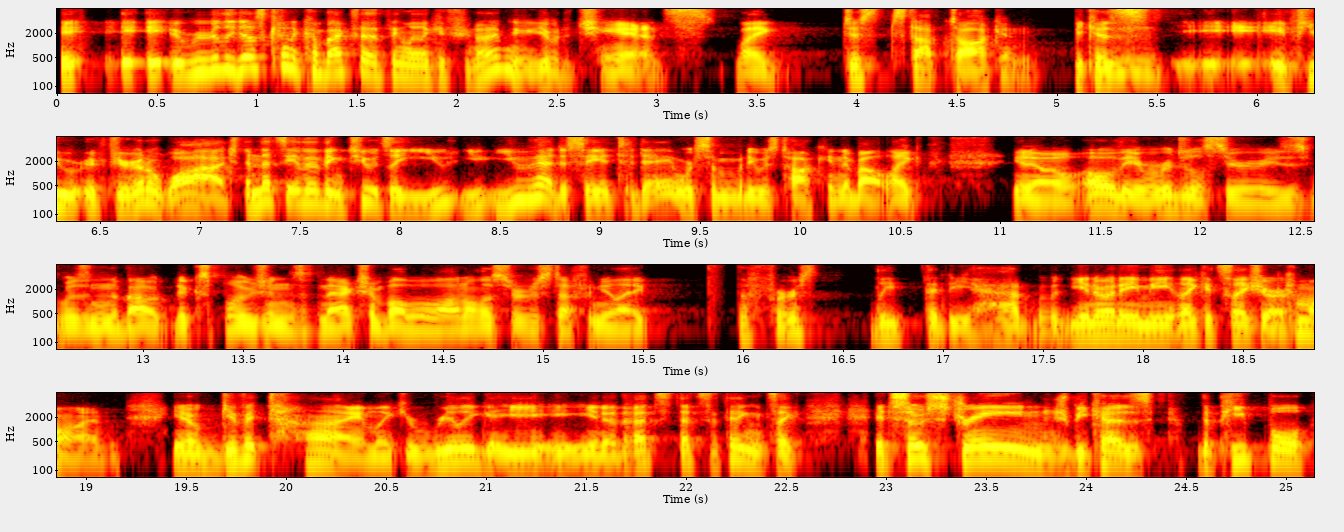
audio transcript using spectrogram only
it, it, it really does kind of come back to that thing. Like if you're not even going to give it a chance, like just stop talking because Mm-hmm. if you if you're going to watch, and that's the other thing too. It's like you, you you had to say it today, where somebody was talking about like you know, oh, the original series wasn't about explosions and action, blah blah blah, and all this sort of stuff, and you're like the first leap that he had was, you know what I mean? Like, it's like, Sure. come on, you know, give it time. Like you're really, you, you know, that's, that's the thing. It's like, it's so strange because the people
